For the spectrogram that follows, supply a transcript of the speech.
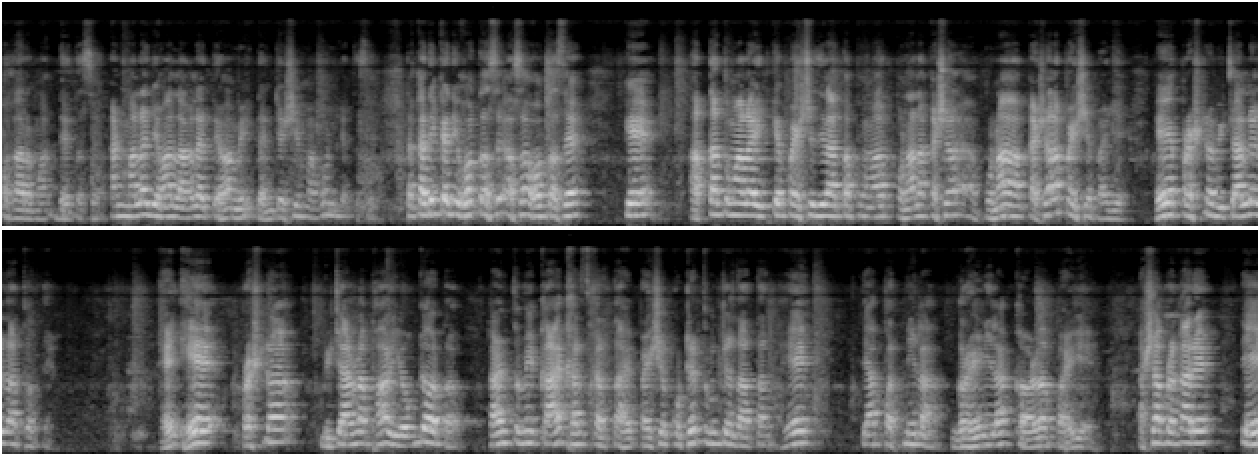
पगार मा देत असे. आणि मला जेव्हा लागलं तेव्हा मी त्यांच्याशी मागून घेत असे. तर कधी कधी होत असे असं होत असे की आत्ता तुम्हाला इतके पैसे दिले आता पुन्हा पुन्हाला कशा पुन्हा कशाला पैसे पाहिजे? हे प्रश्न विचारले जात होते. हे हे प्रश्न विचारणं फार योग्य होतं. कारण तुम्ही काय खर्च करताय? पैसे कुठे तुमचे जातात? हे त्या पत्नीला गृहिणीला कळलं पाहिजे. अशा प्रकारे ते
